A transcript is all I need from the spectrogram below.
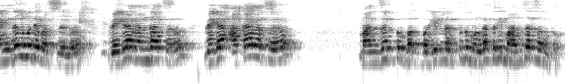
अँगलमध्ये बसलेलं वेगळ्या रंगाचं वेगळ्या आकाराचं मांजर तो बघ तर तो मुलगा तरी मांजर सांगतो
